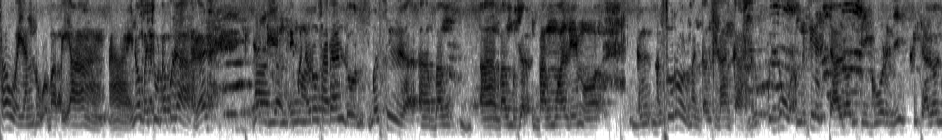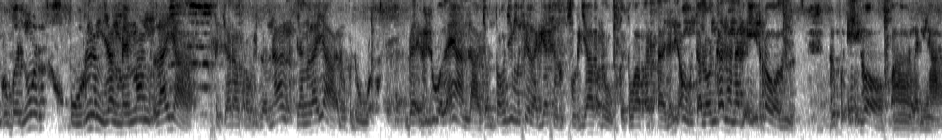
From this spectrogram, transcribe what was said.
risau yang duk BPA. Ha, ini baca tak pegah kan. Jadi Ah, menurut saran lo, mesti uh, bang uh, bang Mujab bang Mualim ge, gesurut mantang silangkah. Ge pedua mesti calon figur ji calon gubernur orang yang memang layak secara profesional yang layak lo kedua. Baik kedua kan lah. Contoh je mesti lagi Sur- Surya Paru ketua partai. Jadi orang calonkan anak ge ro ge. Ge ego ah lagi ha.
